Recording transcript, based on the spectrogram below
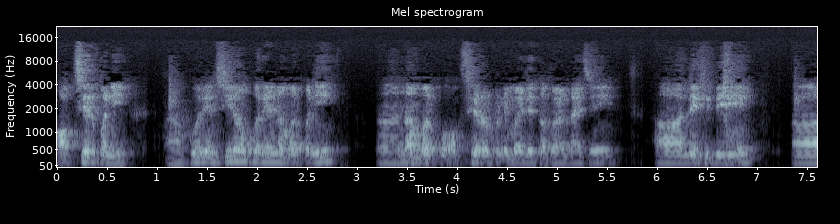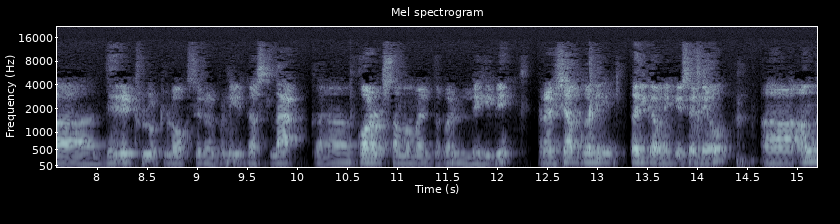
अक्षर पनि कोरियन सिरौँ कोरियन नम्बर पनि नम्बरको अक्षरहरू पनि मैले तपाईँहरूलाई चाहिँ लेखिदिएँ। धेरै ठुलो ठुलो अक्षरहरू पनि दस लाख करोडसम्म मैले तपाईँहरूले लेखिदिएँ। र हिसाब गर्ने तरिका भनेको यसरी नै हो। अँ, अङ्क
